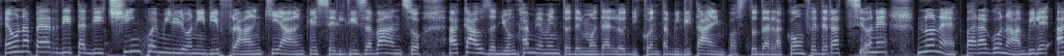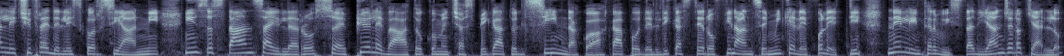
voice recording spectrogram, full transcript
è una perdita di 5 milioni di franchi anche se il disavanzo a causa di un cambiamento del modello di contabilità imposto dalla Confederazione non è paragonabile alle cifre degli scorsi anni. In sostanza il rosso è più elevato come ci ha spiegato il sindaco a capo del Dicastero Finanze Michele Foletti nell'intervista di Angelo Chiello.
